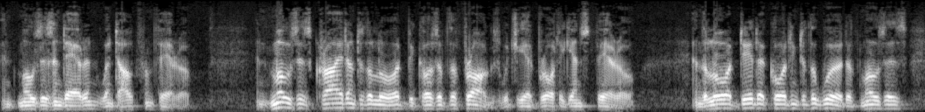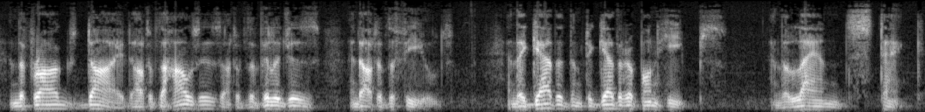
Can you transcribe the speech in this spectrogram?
And Moses and Aaron went out from Pharaoh. And Moses cried unto the Lord because of the frogs which he had brought against Pharaoh. And the Lord did according to the word of Moses, and the frogs died out of the houses, out of the villages, and out of the fields. And they gathered them together upon heaps, and the land stank.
